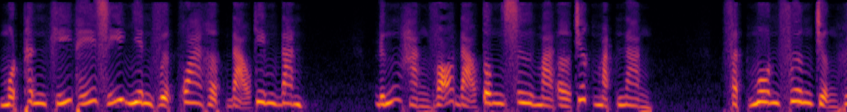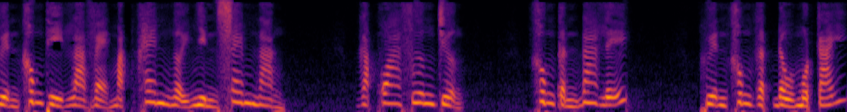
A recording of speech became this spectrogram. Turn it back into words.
Một thân khí thế dĩ nhiên vượt qua hợp đạo Kim Đan. Đứng hàng võ đạo tông sư mà ở trước mặt nàng. Phật môn phương trưởng huyền không thì là vẻ mặt khen ngợi nhìn xem nàng. Gặp qua phương trưởng. Không cần đa lễ. Huyền không gật đầu một cái.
